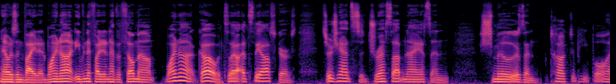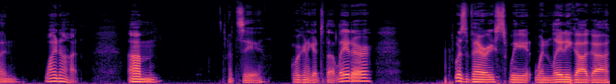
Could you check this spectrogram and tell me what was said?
I was invited. Why not? Even if I didn't have a film out, why not go? It's the it's the Oscars. It's your chance to dress up nice and schmooze and talk to people and why not? Um let's see. We're to get to that later was very sweet when Lady Gaga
